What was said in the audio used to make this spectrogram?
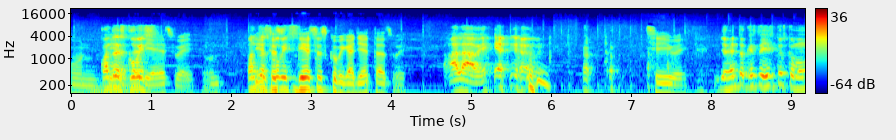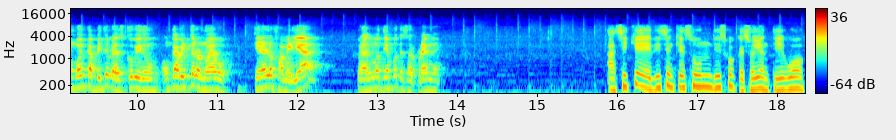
un ¿Cuántos 10 de Scoobies? 10, güey. ¿Cuántos 10 Scoobies? 10 Scooby galletas, güey. A la verga, güey. Sí, güey. Yo siento que este disco es como un buen capítulo de Scooby-Doo, un capítulo nuevo. Tiene lo familiar, pero al mismo tiempo te sorprende. Así que dicen que es un disco que soy antiguo.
